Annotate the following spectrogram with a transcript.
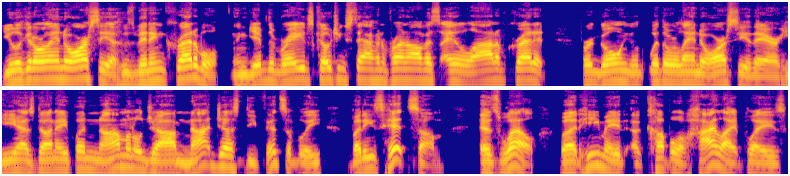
You look at Orlando Arcia, who's been incredible, and give the Braves coaching staff and front office a lot of credit for going with Orlando Arcia there. He has done a phenomenal job, not just defensively, but he's hit some as well. But he made a couple of highlight plays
